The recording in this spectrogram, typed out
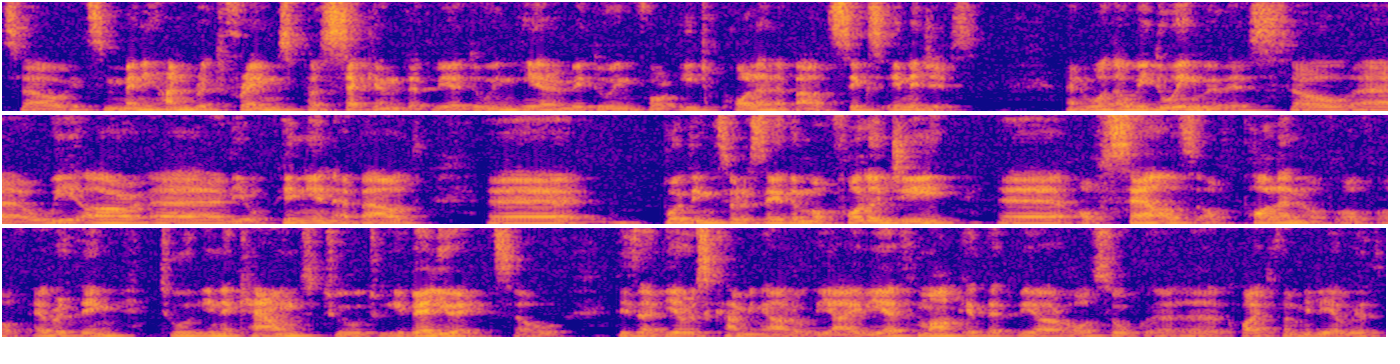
So it's many hundred frames per second that we are doing here, and we're doing for each pollen about six images. And what are we doing with this? So uh, we are uh, the opinion about uh, putting, so to say, the morphology uh, of cells, of pollen, of, of, of everything to in account to, to evaluate. So this idea is coming out of the IVF market that we are also uh, uh, quite familiar with,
